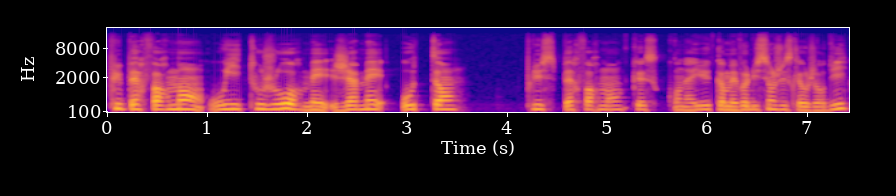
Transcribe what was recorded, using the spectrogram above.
plus performant, oui, toujours, mais jamais autant plus performant que ce qu'on a eu comme évolution jusqu'à aujourd'hui.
